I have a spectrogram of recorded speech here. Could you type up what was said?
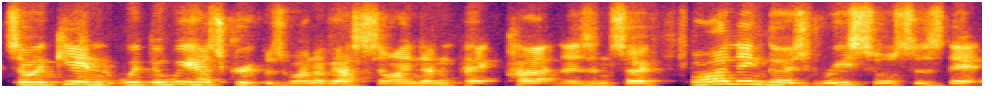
So again, with the Warehouse Group is one of our signed impact partners, and so finding those resources that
